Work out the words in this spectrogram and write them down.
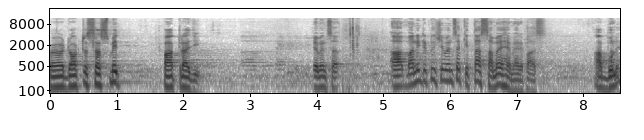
Doctor Sasmit Patra ji chairman sir माननीय डिप्टी चेयरमैन सर कितना समय है मेरे पास? आप बोले।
